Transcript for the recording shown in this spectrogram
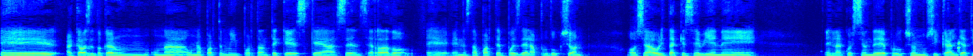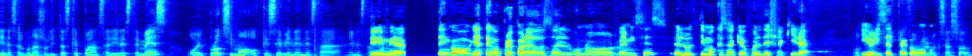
eh, acabas de tocar un- una, una parte muy importante que es que has encerrado eh, en esta parte pues de la producción. O sea, ahorita que se viene en la cuestión de producción musical, ¿ya tienes algunas rolitas que puedan salir este mes o el próximo o qué se viene en esta, en esta Sí, parte? mira, tengo, ya tengo preparados algunos remixes. El último que saqué fue el de Shakira. Ok, y ahorita sí, que fue un traigo- remixazo.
